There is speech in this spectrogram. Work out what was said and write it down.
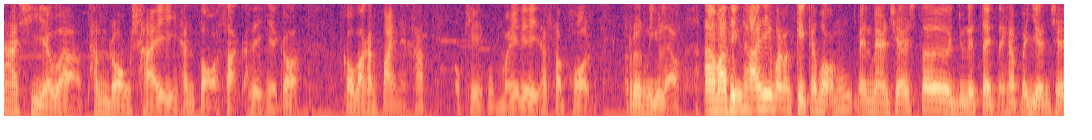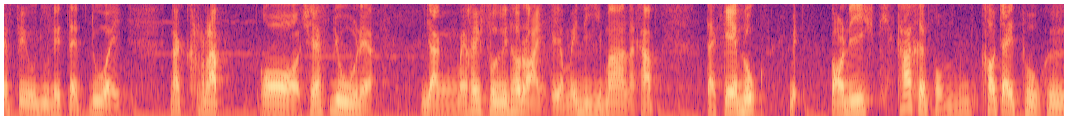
น่าเชียร์ว่ะท่านรองชัยท่านต่อศักอะไรเงี้ยก็ก็ว่ากันไปนะครับโอเค ผมไม่ได้ซัพพอร์ตเรื่องนี้อยู่แล้วอะมาทิ้งท้ายที่บอลอังกฤษครับผมเป็นแมนเชสเตอร์ยูไนเต็ดนะครับไปเยือนเชฟฟิลด์ยูไนเต็ดด้วยนะครับ ก็เชฟยูเนี่ย ยังไม่ค่อยฟื้นเท่าไหร่ก็ยังไม่ดีมากนะครับ แต่เกมลุกตอนนี้ถ้าเกิดผมเข้าใจถูกคือ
